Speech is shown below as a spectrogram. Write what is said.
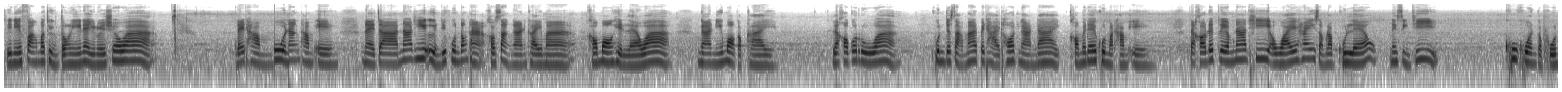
ทีนี้ฟังมาถึงตรงนี้เนี่ยยูนิเชื่อว่าได้ทำผู้นั่งทำเอง ไหนจะหน้าที่อื่นที่คุณต้องทำเขาสั่งงานใครมา เขามองเห็นแล้วว่า งานนี้เหมาะกับใคร แล้วเขาก็รู้ว่า คุณจะสามารถไปถ่ายทอดงานได้ เขาไม่ได้คุณมาทำเอง แต่เขาได้เตรียมหน้าที่เอาไว้ให้สำหรับคุณแล้ว ในสิ่งที่คู่ควรกับคุณ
